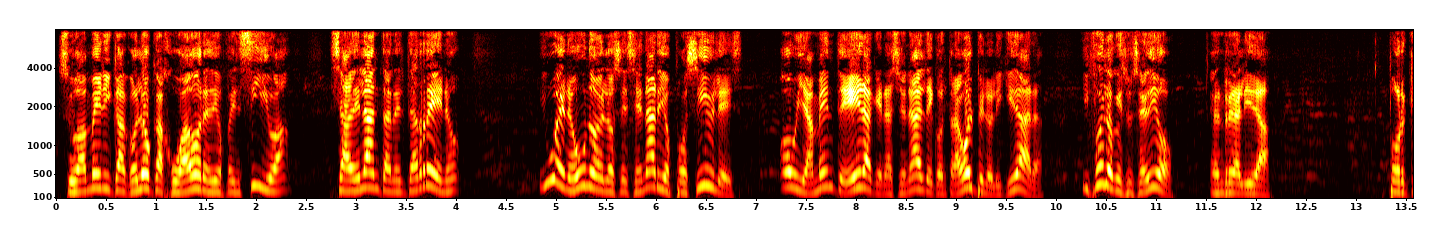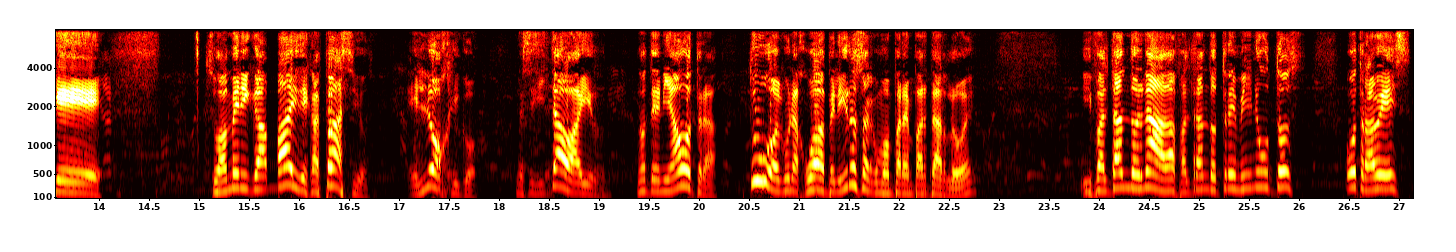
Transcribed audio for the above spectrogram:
Sudamérica coloca jugadores de ofensiva, se adelanta en el terreno, y bueno, uno de los escenarios posibles, obviamente, era que Nacional de contragolpe lo liquidara. Y fue lo que sucedió, en realidad. Porque Sudamérica va y deja espacios. Es lógico. Necesitaba ir. No tenía otra tuvo alguna jugada peligrosa como para empatarlo, ¿eh? Y faltando nada, faltando tres minutos, otra vez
